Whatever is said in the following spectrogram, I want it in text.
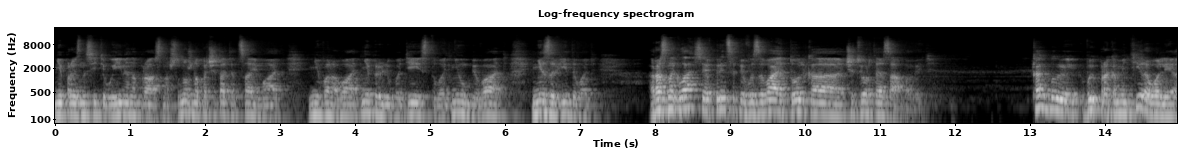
не произносить Его имя напрасно, что нужно почитать отца и мать, не воровать, не прелюбодействовать, не убивать, не завидовать. Разногласия, в принципе, вызывает только четвертая заповедь. Как бы вы прокомментировали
